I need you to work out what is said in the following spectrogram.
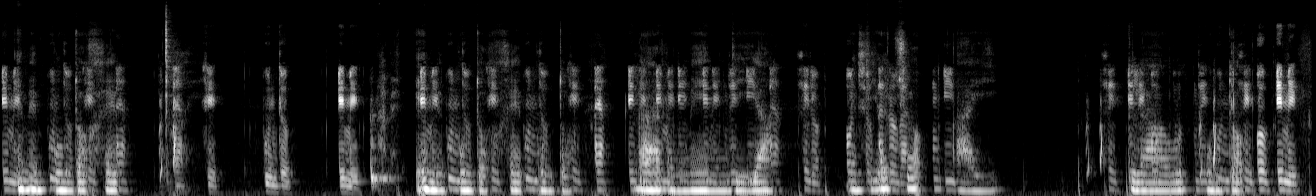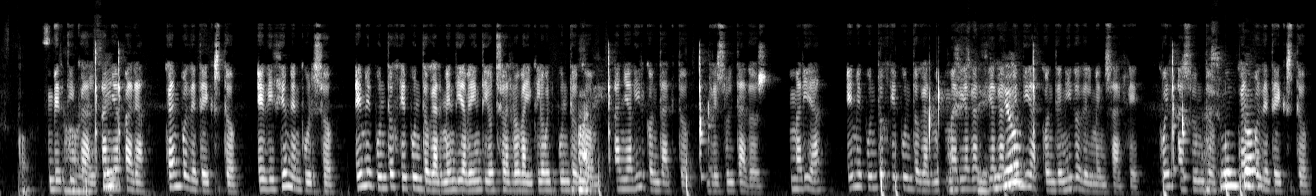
M punto G. A, A, G punto M M punto G punto 28 ay M. Vertical, Sí. allá para, campo de texto, edición en curso, m.g.garmendia28 arroba icloud.com, Vale. añadir contacto, resultados, María, m.g.garmendia, María García. Garmendia, contenido del mensaje, cuál asunto, Asunto. campo de texto,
